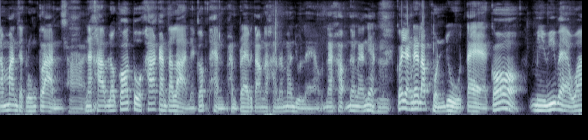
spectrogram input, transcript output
น้ำมันจากโรงกลั่นใช่นะครับ แล้วก็ตัวค่าการตลาดเนี่ยก็แผ่นผันแปรไปตามราคาน้ำมันอยู่แล้วนะครับ ดังนั้นเนี่ยอือฮึก็ยังได้รับผลอยู่แต่ก็มีวิแววว่า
